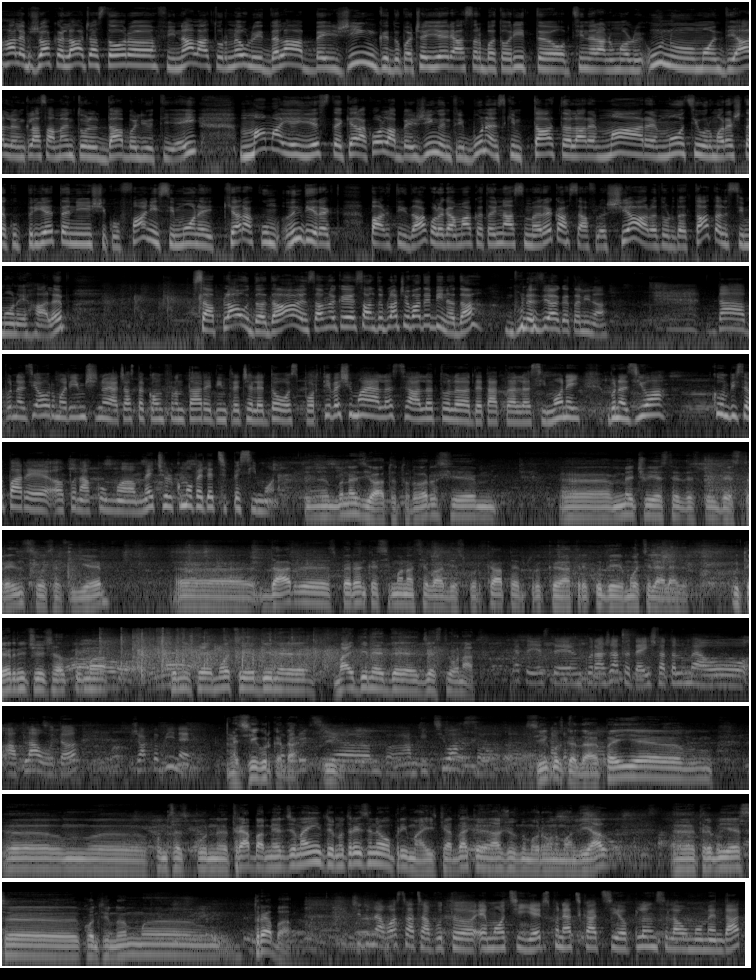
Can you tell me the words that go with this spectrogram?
Halep joacă la această oră finala turneului de la Beijing, după ce ieri a sărbătorit obținerea numărului 1 mondial în clasamentul WTA. Mama ei este chiar acolo la Beijing, în tribune, în schimb tatăl are mare emoții, urmărește cu prietenii și cu fanii Simonei chiar acum în direct partida. Colega mea Cătălina Smereca se află și ea alături de tatăl Simonei Halep. Se aplaudă, da? Înseamnă că s-a întâmplat ceva de bine, da? Bună ziua, Cătălina! Da, bună ziua, urmărim și noi această confruntare dintre cele două sportive și mai ales alătul de tatăl Simonei. Bună ziua! Cum vi se pare uh, până acum uh, meciul? Cum o vedeți pe Simona? Bună ziua tuturor și uh, meciul este destul de strâns, o să fie, uh, dar sperăm că Simona se va descurca pentru că a trecut de emoțiile alea puternice și acum sunt niște emoții bine, mai bine de gestionat. Iată, este încurajată de aici, toată lumea o aplaudă. Joacă bine. Sigur că o da. vedeți Sigur, uh, ambițioasă. uh, Sigur în că această da. finală. Păi, e, uh, cum să spun, treaba merge înainte. Nu trebuie să ne oprim aici. Chiar dacă a ajuns numărul 1 mondial, uh, trebuie să continuăm uh, treaba. Și dumneavoastră ați avut uh, emoții ieri, spuneați că ați uh, plâns la un moment dat.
